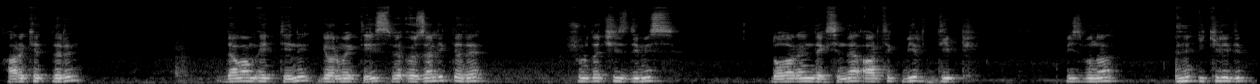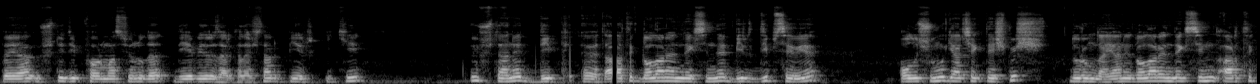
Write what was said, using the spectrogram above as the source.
hareketlerin devam ettiğini görmekteyiz ve özellikle de şurada çizdiğimiz dolar endeksinde artık bir dip biz buna ikili dip veya üçlü dip formasyonu da diyebiliriz arkadaşlar. 1 2 3 tane dip. Evet artık dolar endeksinde bir dip seviye oluşumu gerçekleşmiş durumda. Yani dolar endeksinin artık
